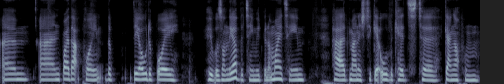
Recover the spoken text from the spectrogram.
Um, and by that point, the the older boy who was on the other team, who'd been on my team, had managed to get all the kids to gang up on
